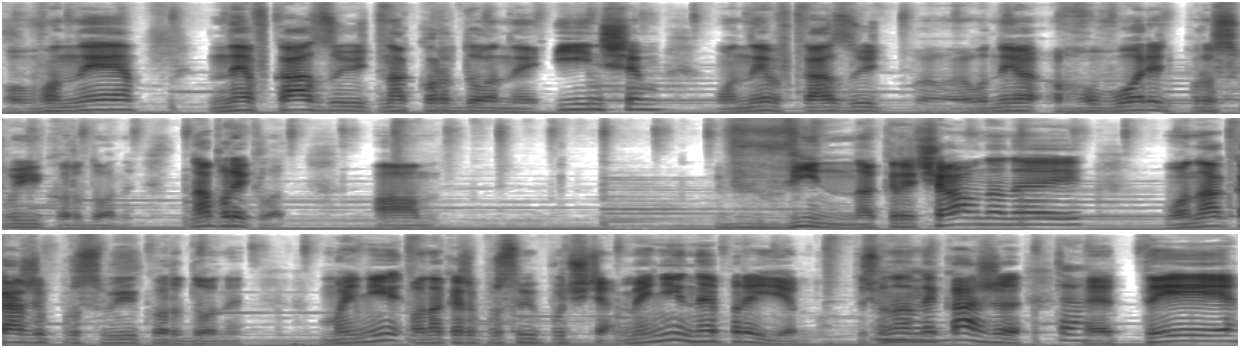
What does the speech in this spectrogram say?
Вони не вказують на кордони іншим, вони вказують, вони говорять про свої кордони. Наприклад, а, він накричав на неї, вона каже про свої кордони. Мені вона каже про свої почуття. Мені неприємно. Тобто вона не каже е, ти.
